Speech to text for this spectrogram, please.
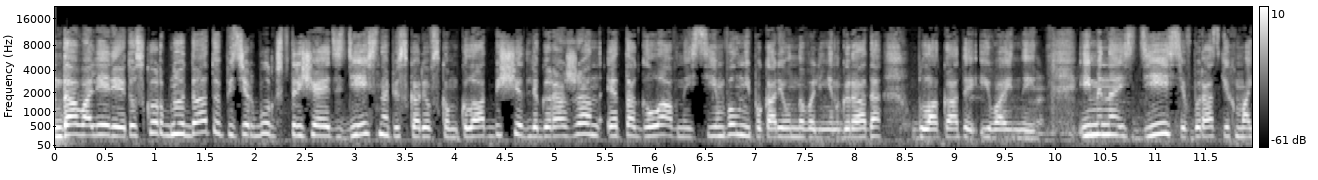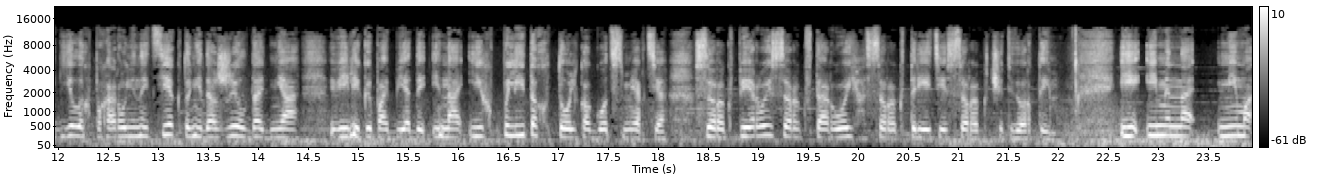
Да, Валерия, эту скорбную дату Петербург встречает здесь, на Пискаревском кладбище. Для горожан это главный символ непокоренного Ленинграда, блокады и войны. Именно здесь, в братских могилах, похоронены те, кто не дожил до Дня Великой Победы. И на их плитах только год смерти. 41, 42, 43, 44. И именно мимо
